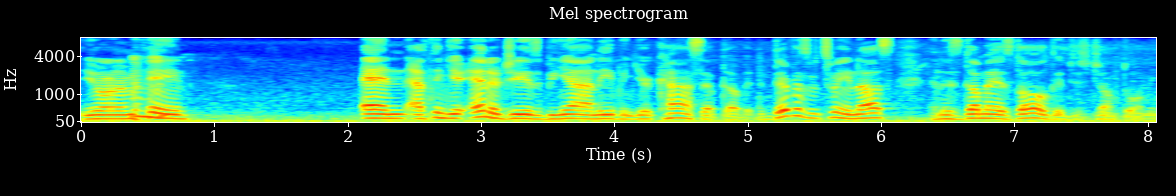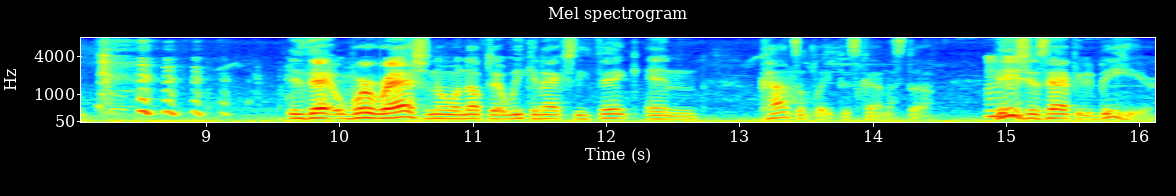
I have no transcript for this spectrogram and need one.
You know what I mean? And I think your energy is beyond even your concept of it. The difference between us and this dumbass dog that just jumped on me is that we're rational enough that we can actually think and contemplate this kind of stuff. He's just happy to be here.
